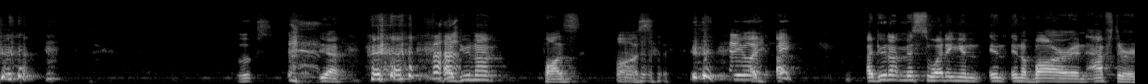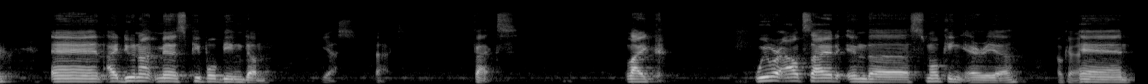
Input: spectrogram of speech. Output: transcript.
Oops. yeah. I do not pause. Pause. Anyway, I- hey, I do not miss sweating in, in, in a bar and after, and I do not miss people being dumb. yes, facts. Facts. Like, we were outside in the smoking area, Okay. and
